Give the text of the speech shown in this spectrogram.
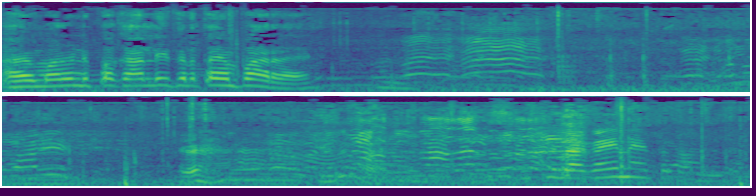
अरे मनु ने पकड़ ली इतना टाइम पार है लगाई नहीं तो पहना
